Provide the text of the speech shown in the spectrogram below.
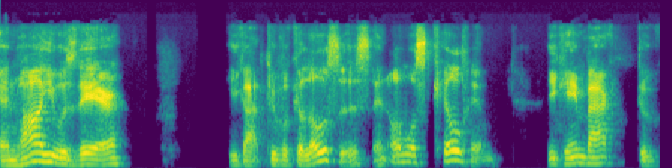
And while he was there, he got tuberculosis and almost killed him. He came back to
